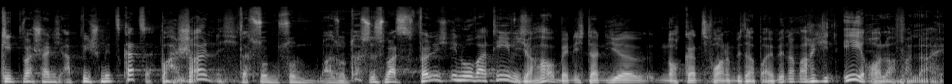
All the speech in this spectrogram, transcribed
geht wahrscheinlich ab wie Schmidts Katze. Wahrscheinlich. Das, ist so, so, also das ist was völlig Innovatives. Ja, und wenn ich dann hier noch ganz vorne mit dabei bin, dann mache ich einen E-Rollerverleih.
